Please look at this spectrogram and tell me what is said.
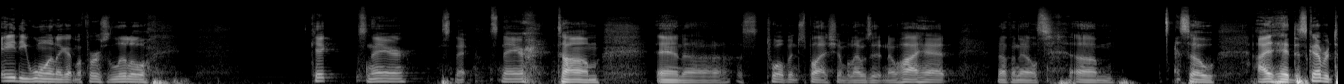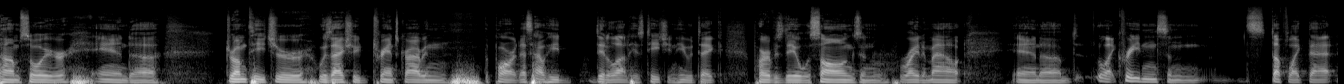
81, I got my first little kick, snare, snare, snare tom, and uh, a 12 inch splash cymbal. That was it. No hi hat, nothing else. Um, so I had discovered Tom Sawyer, and uh, drum teacher was actually transcribing the part. That's how he did a lot of his teaching. He would take part of his deal with songs and write them out, and um, like Creedence and stuff like that.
